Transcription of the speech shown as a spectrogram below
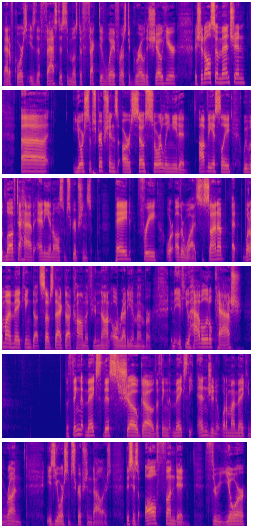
That, of course, is the fastest and most effective way for us to grow the show here. I should also mention uh, your subscriptions are so sorely needed. Obviously, we would love to have any and all subscriptions paid, free, or otherwise. So sign up at whatamimaking.substack.com if you're not already a member. And if you have a little cash, the thing that makes this show go, the thing that makes the engine at What Am I Making run, is your subscription dollars. This is all funded through your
